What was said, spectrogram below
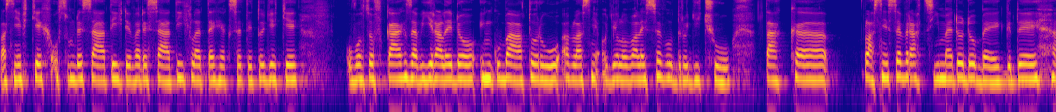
vlastně v těch 80. 90. letech, jak se tyto děti uvozovkách zavírali do inkubátorů a vlastně oddělovali se od rodičů, tak eh, vlastně se vracíme do doby, kdy eh,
